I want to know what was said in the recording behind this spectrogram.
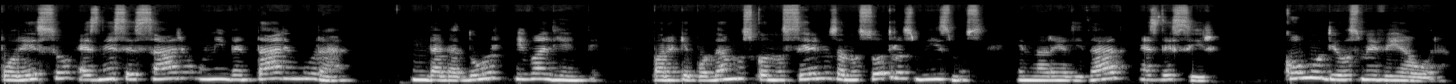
Por eso es necesario un inventario moral, indagador y valiente, para que podamos conocernos a nosotros mismos en la realidad, es decir, cómo Dios me ve ahora.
